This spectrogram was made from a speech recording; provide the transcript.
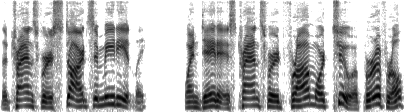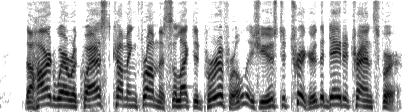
the transfer starts immediately. When data is transferred from or to a peripheral, the hardware request coming from the selected peripheral is used to trigger the data transfer.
